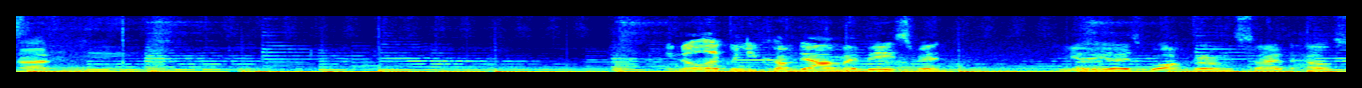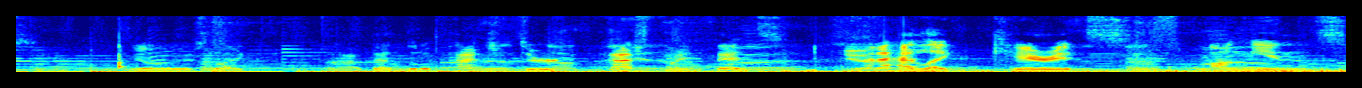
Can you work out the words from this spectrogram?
God. You know, like when you come down my basement, you know, you guys walk around the side of the house. You know, there's like uh, that little patch of dirt past my fence, Yeah. and I had like carrots, onions,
